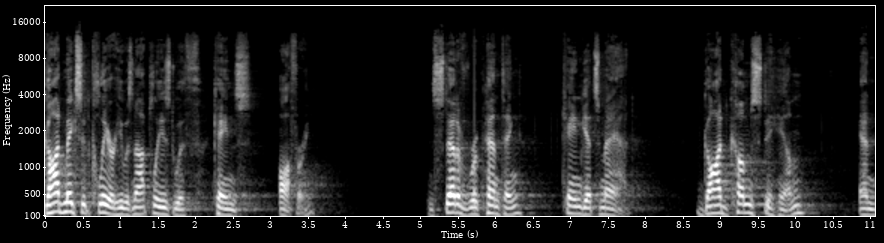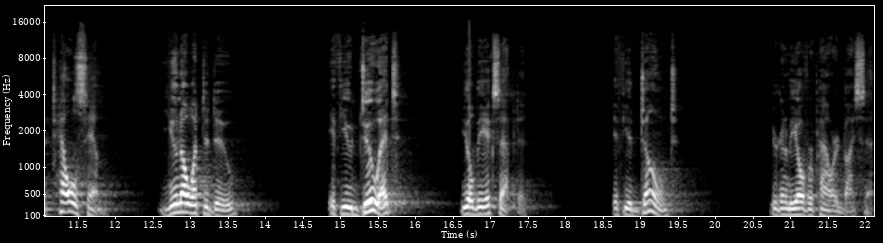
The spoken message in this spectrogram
God makes it clear he was not pleased with Cain's offering. Instead of repenting, Cain gets mad. God comes to him and tells him, You know what to do. If you do it, you'll be accepted. If you don't, you're going to be overpowered by sin.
